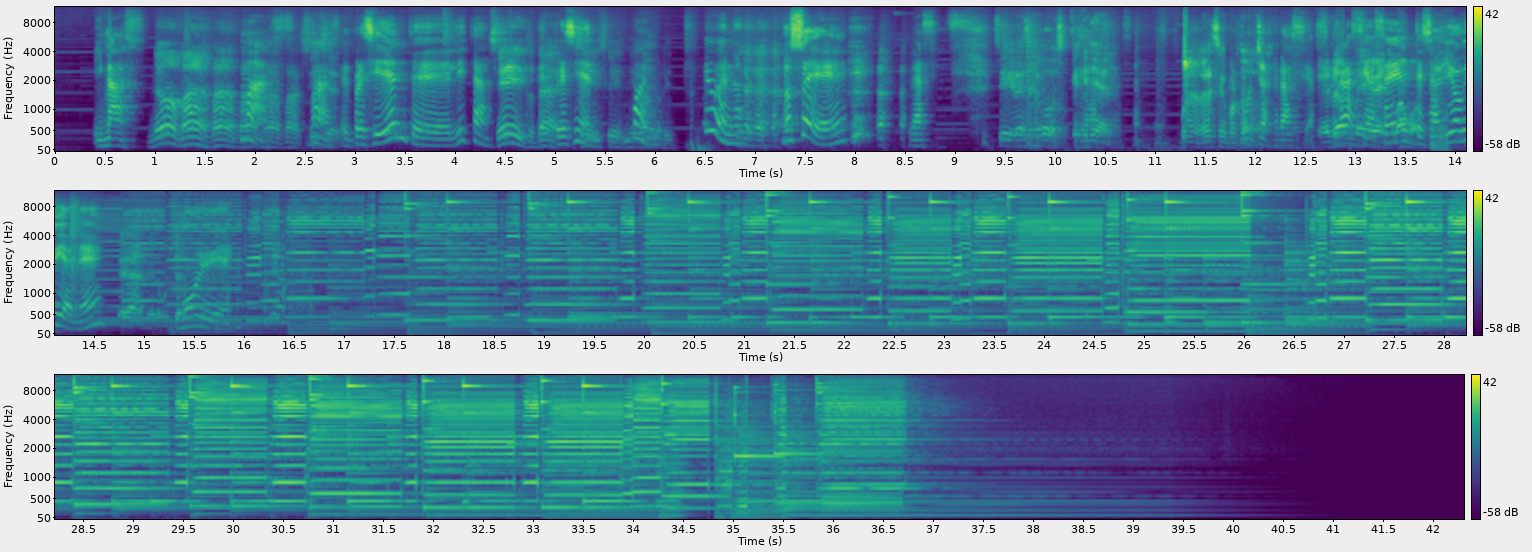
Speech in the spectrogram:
Y más. no, más, más, más, Más, más. más, sí, más. sí. ¿El presidente, Lita? Sí, total. El presidente. Sí, Bueno. Y bueno, no sé, ¿eh? Gracias. Sí, gracias a vos. Qué genial. Gracias. Bueno, gracias por todo. Muchas gracias. Enorme Gracias, evento, ¿eh? vamos. Te salió bien, ¿eh? Grande, muchas Muy bien.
